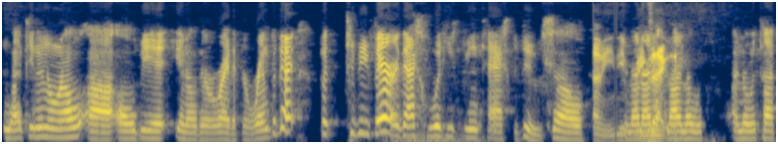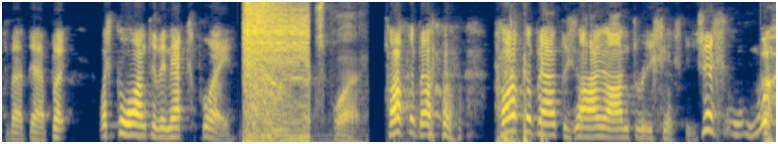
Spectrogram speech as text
19 in a row, uh, albeit you know they're right at the rim. But that, but to be fair, that's what he's being tasked to do. So I mean, I, exactly. I, I know I know we talked about that, but let's go on to the next play. Next play. Talk about talk about the Zion 360. Just what,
